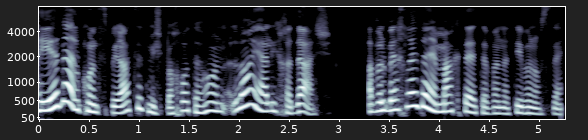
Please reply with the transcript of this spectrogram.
הידע על קונספירציית משפחות ההון לא היה לי חדש, אבל בהחלט העמקת את הבנתי בנושא.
